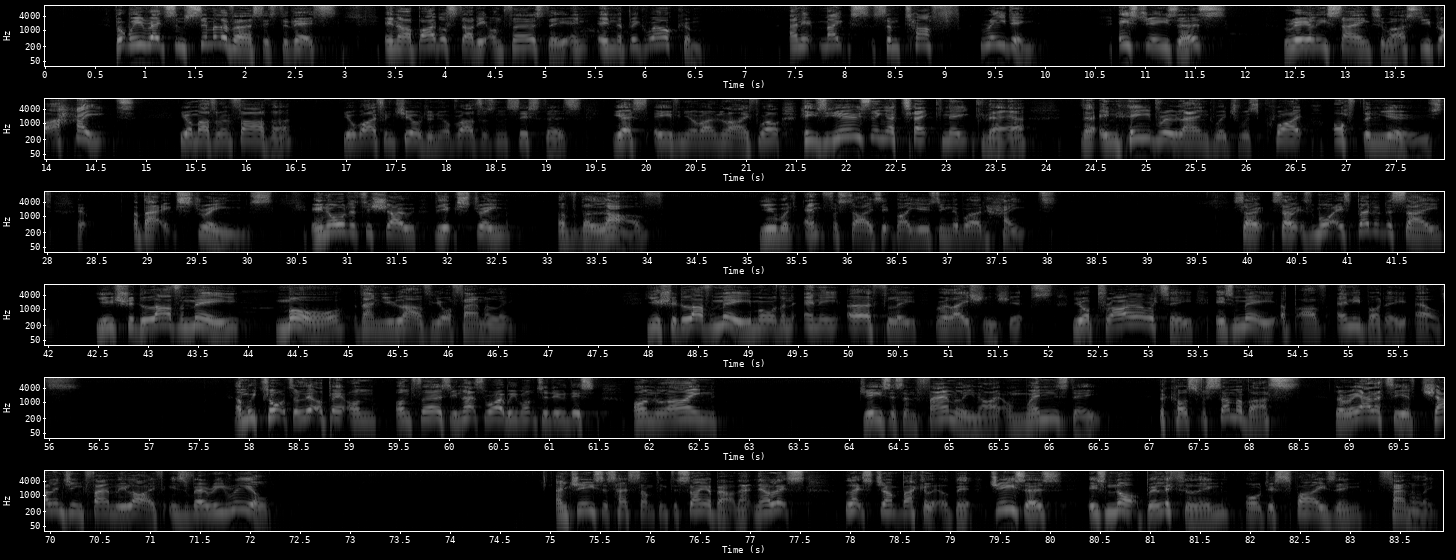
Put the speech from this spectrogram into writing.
But we read some similar verses to this in our Bible study on Thursday in, in the Big Welcome. And it makes some tough reading. Is Jesus really saying to us, you've got to hate your mother and father, your wife and children, your brothers and sisters, yes, even your own life? Well, he's using a technique there that in Hebrew language was quite often used about extremes. In order to show the extreme of the love, you would emphasize it by using the word hate. So, so it's, more, it's better to say, you should love me more than you love your family. You should love me more than any earthly relationships. Your priority is me above anybody else. And we talked a little bit on, on Thursday, and that's why we want to do this online Jesus and family night on Wednesday, because for some of us, the reality of challenging family life is very real. And Jesus has something to say about that. Now let's let's jump back a little bit. Jesus is not belittling or despising family.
